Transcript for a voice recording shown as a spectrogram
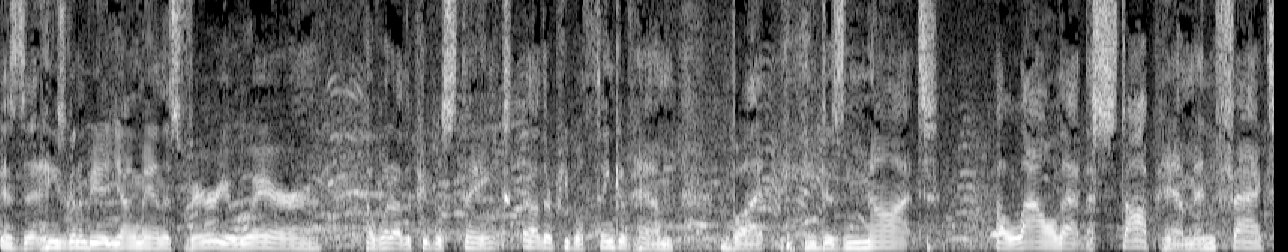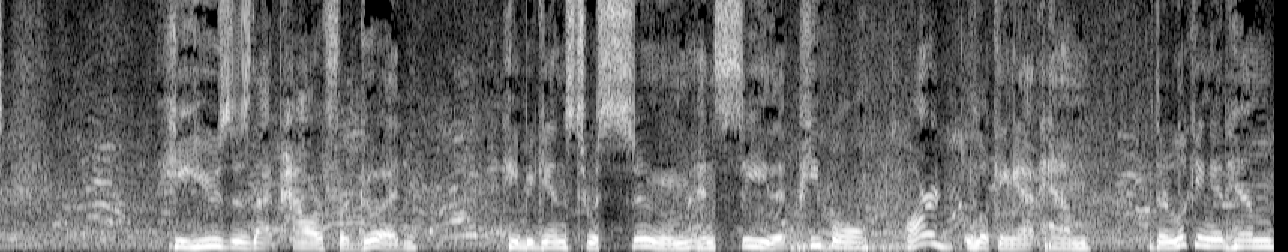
is that he's going to be a young man that's very aware of what other people think, other people think of him, but he does not allow that to stop him. In fact, he uses that power for good. He begins to assume and see that people are looking at him, but they're looking at him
